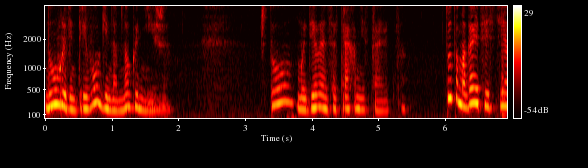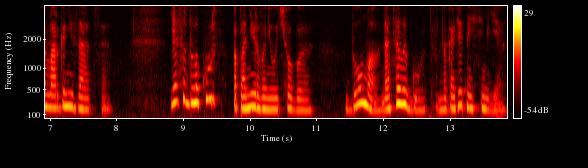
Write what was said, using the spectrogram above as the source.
но уровень тревоги намного ниже. Что мы делаем со страхом не справиться? Тут помогает система, организация. Я создала курс по планированию учебы дома на целый год в многодетной семье.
